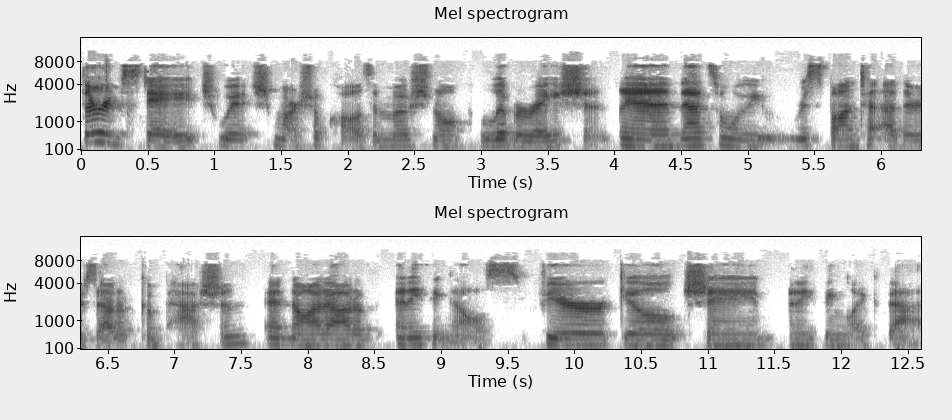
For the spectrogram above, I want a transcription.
third stage, which Marshall calls emotional liberation. And that's when we respond to others out of compassion and not out of anything else fear, guilt, shame, anything like that.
